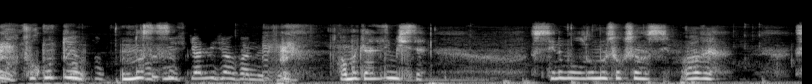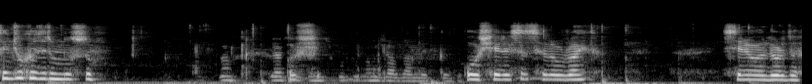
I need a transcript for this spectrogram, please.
Çok mutluyum. Nasılsın? Hiç gelmeyeceğim zannettim. Ama geldim işte. Seni bulduğuma çok şanslıyım. Abi. Seni çok özledim dostum. Gerçekten zannettim. O şerefsiz Herobrine seni öldürdü.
